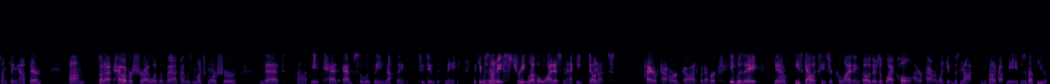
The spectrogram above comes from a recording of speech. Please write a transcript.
something out there um, but uh, however sure I was of that I was much more sure that uh, it had absolutely nothing to do with me. Like it was not a street level, why does Matt eat donuts? Higher power, God, whatever. It was a, you know, these galaxies are colliding. Oh, there's a black hole, higher power. Like it was not, it was not about me. It was about the universe.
